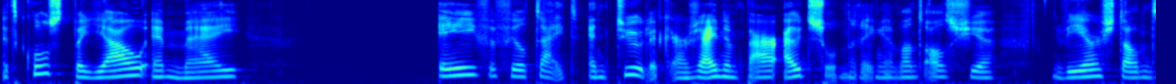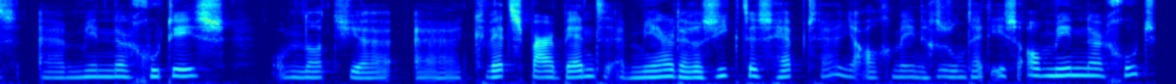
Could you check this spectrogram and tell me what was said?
Het kost bij jou en mij evenveel tijd. En tuurlijk, er zijn een paar uitzonderingen. Want als je weerstand uh, minder goed is, omdat je uh, kwetsbaar bent en meerdere ziektes hebt, hè, je algemene gezondheid is al minder goed.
